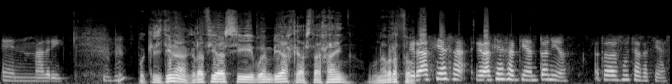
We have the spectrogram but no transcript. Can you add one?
en Madrid. Pues Cristina, gracias y buen viaje hasta Jaén. Un abrazo. Gracias a, gracias a ti, Antonio. A todos, muchas gracias.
